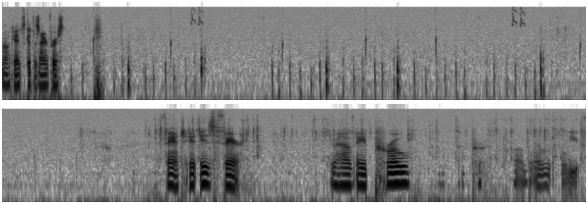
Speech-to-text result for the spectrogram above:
Okay, let's get this iron first. Fant, it is fair. You have a pro, pr problem leave.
